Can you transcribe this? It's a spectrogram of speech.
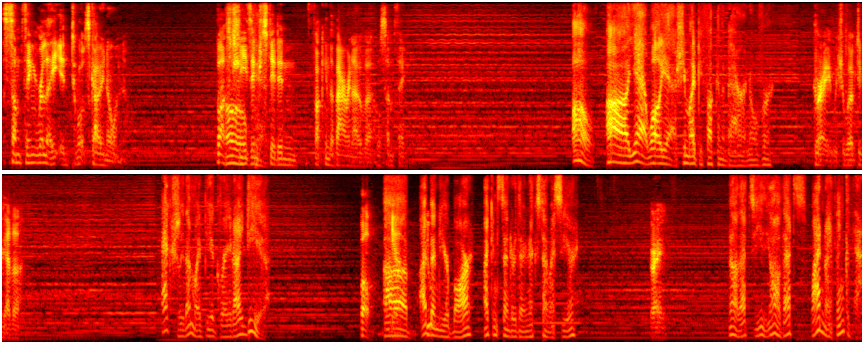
something related to what's going on. But Oh, she's okay. interested in fucking the Baron over or something. Oh, uh, yeah, well, yeah, she might be fucking the Baron over. Great, we should work together. Actually, that might be a great idea. Well, Uh, yeah, I've been to your bar. I can send her there next time I see her. great. No, that's easy. Oh, that's why didn't I think of that?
